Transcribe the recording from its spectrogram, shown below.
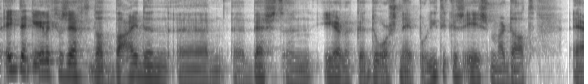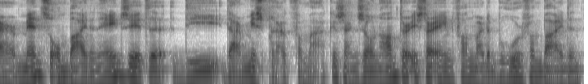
ik denk eerlijk gezegd dat Biden best een eerlijke doorsnee politicus is, maar dat er mensen om Biden heen zitten die daar misbruik van maken. Zijn zoon Hunter is daar een van, maar de broer van Biden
